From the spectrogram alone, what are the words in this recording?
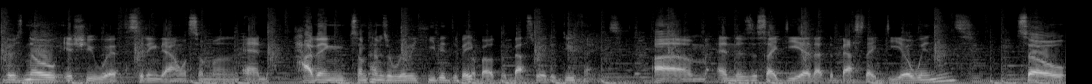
there's no issue with sitting down with someone and having sometimes a really heated debate about the best way to do things. Um, and there's this idea that the best idea wins. So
